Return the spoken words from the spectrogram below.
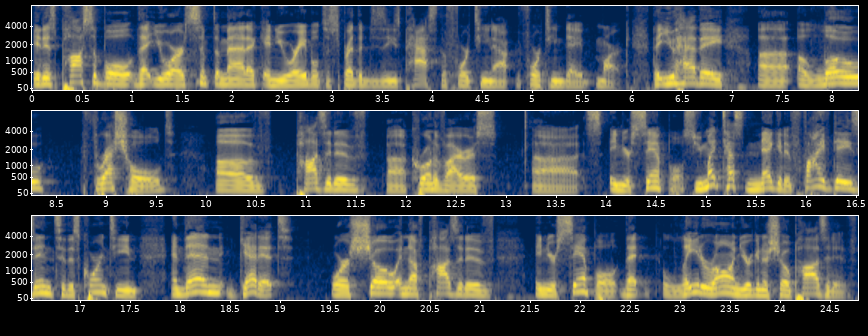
it is possible that you are symptomatic and you are able to spread the disease past the 14 out, 14 day mark. That you have a uh, a low threshold of positive uh, coronavirus uh, in your sample. So you might test negative five days into this quarantine and then get it or show enough positive in your sample that later on you're going to show positive.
